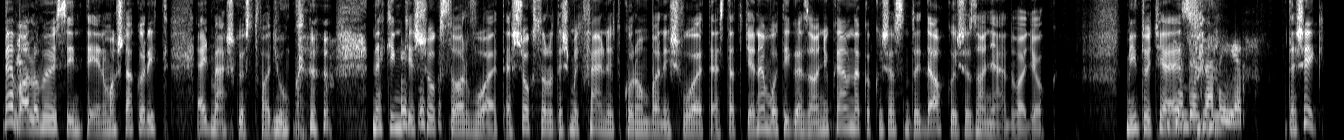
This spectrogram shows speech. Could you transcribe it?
bevallom őszintén, most akkor itt egymás közt vagyunk. Nekünk ez sokszor volt, ez sokszor volt, és még felnőtt koromban is volt ez. Tehát, hogyha nem volt igaz anyukámnak, akkor is azt mondta, hogy de akkor is az anyád vagyok. Mint hogyha Igen, ez... de ez nem ér. Tessék?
